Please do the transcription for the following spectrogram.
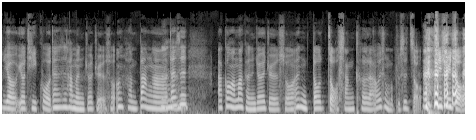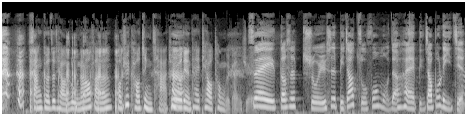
有有提过，但是他们就觉得说，嗯，很棒啊。嗯但是阿公阿妈可能就会觉得说，啊，你都走商科了、为什么不是走继续走 商科这条路，然后反而跑去考警察，就有点太跳痛的感觉。所以都是属于是比较祖父母的会比较不理解，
